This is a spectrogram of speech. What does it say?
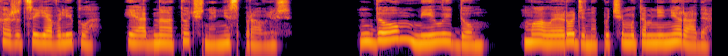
Кажется, я влипла, и одна точно не справлюсь. Дом, милый дом. Малая родина почему-то мне не рада.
